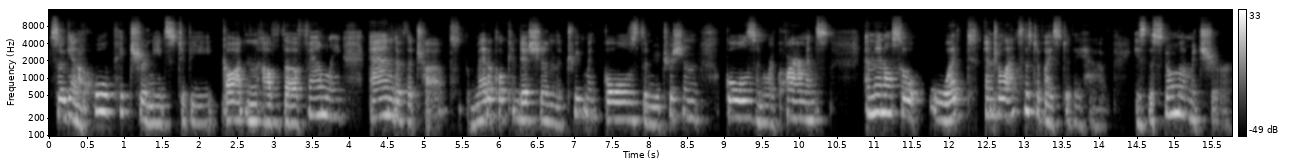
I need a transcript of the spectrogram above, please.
So again, a whole picture needs to be gotten of the family and of the child, the medical condition, the treatment goals, the nutrition goals and requirements. And then also, what enteral access device do they have? Is the stoma mature?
